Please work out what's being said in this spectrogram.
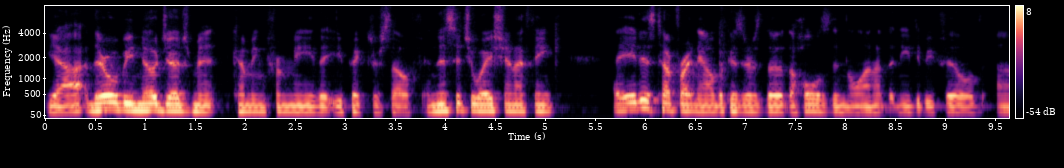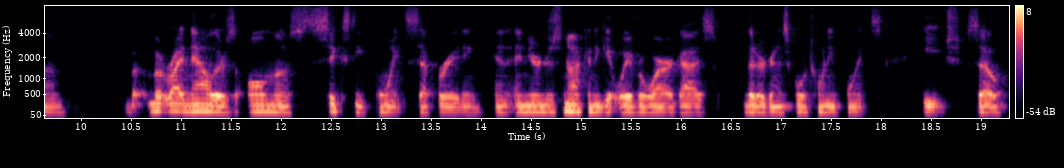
Yeah, there will be no judgment coming from me that you picked yourself. In this situation, I think it is tough right now because there's the the holes in the lineup that need to be filled. Um, but but right now there's almost 60 points separating, and and you're just not going to get waiver wire guys that are going to score 20 points each. So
